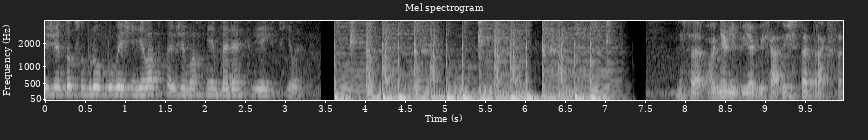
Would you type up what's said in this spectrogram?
že to, co budou průběžně dělat, takže vlastně vede k jejich cíli. Mně se hodně líbí, jak vycházíš z té praxe.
